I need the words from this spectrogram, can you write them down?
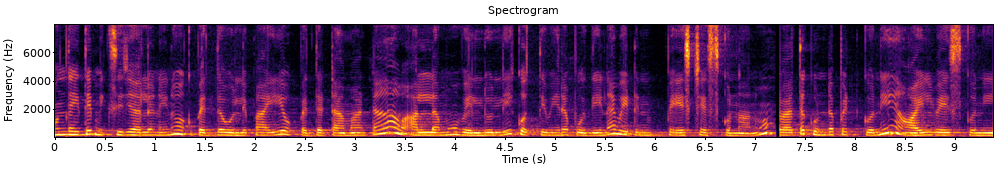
ముందైతే మిక్సీ జార్లో నేను ఒక పెద్ద ఉల్లిపాయ ఒక పెద్ద టమాటా అల్లము వెల్లుల్లి కొత్తిమీర పుదీనా వీటిని పేస్ట్ చేసుకున్నాను. తర్వాత కుండ పెట్టుకొని ఆయిల్ వేసుకొని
